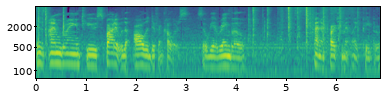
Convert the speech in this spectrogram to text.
is I'm going to spot it with all the different colors. So we'll get rainbow kind of parchment-like paper.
